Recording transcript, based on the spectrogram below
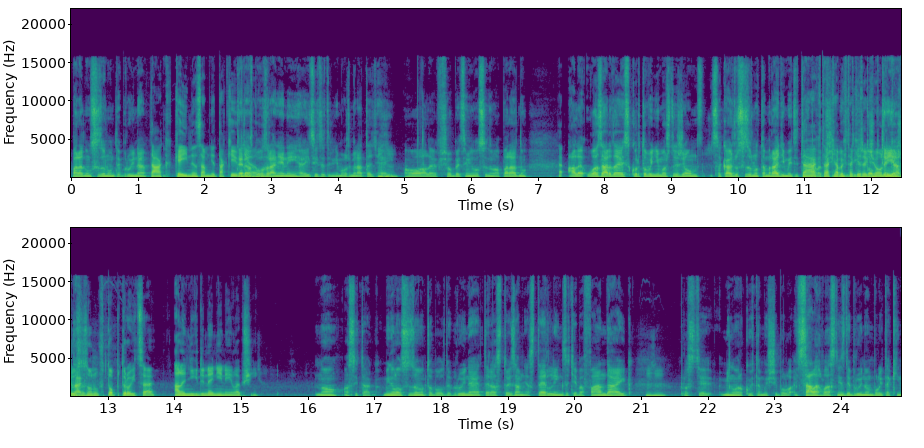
parádnu sezónu De Bruyne. Tak, Kane za mě taky Teraz měl. bol zranený, hej, síce tým nemôžeme natať, hej, mm-hmm. oh, ale všeobecne minulú sezónu mal parádnu. Ale u Hazarda je skôr to možné, že on sa každou sezónu tam radí mezi Tak, tak, já bych taky řekl, že on je každou sezónu v top trojce, ale nikdy není nejlepší. No, asi tak. Minulou sezónu to bol De Bruyne, teraz to je za mňa Sterling, za teba Van Dijk. Mm-hmm. Proste minulý roku tam ešte bolo, aj Salah vlastne s De Bruynom boli taký,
